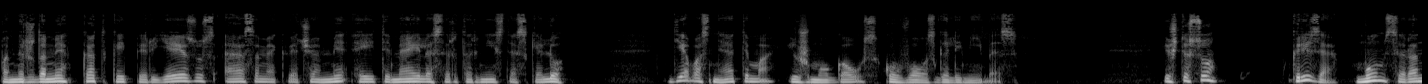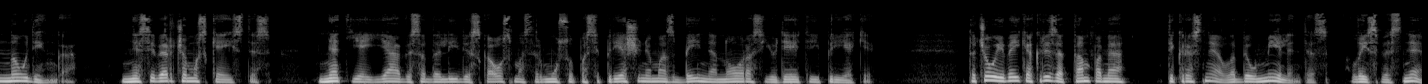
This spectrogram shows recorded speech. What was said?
pamirždami, kad kaip ir Jėzus esame kviečiami eiti meilės ir tarnystės keliu. Dievas netima iš žmogaus kovos galimybės. Iš tiesų, krize mums yra naudinga, nesiverčia mus keistis, net jei ją visada lydi skausmas ir mūsų pasipriešinimas bei nenoras judėti į priekį. Tačiau įveikę krizę tampame tikresni, labiau mylintis, laisvesni,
